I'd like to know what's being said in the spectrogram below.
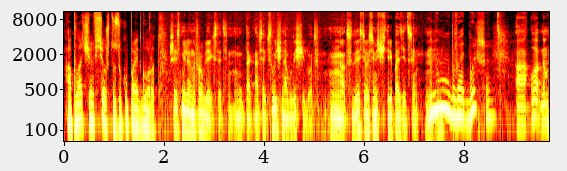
оплачиваем все, что закупает город. 6 миллионов рублей, кстати. Так, на всякий случай, на будущий год. Вот, 284 позиции. Ну, бывает больше. А, ладно,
